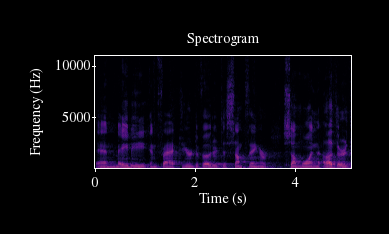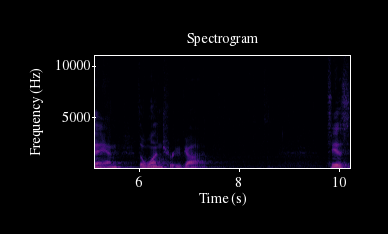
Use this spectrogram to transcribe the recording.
And maybe, in fact, you're devoted to something or someone other than the one true God. See, as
